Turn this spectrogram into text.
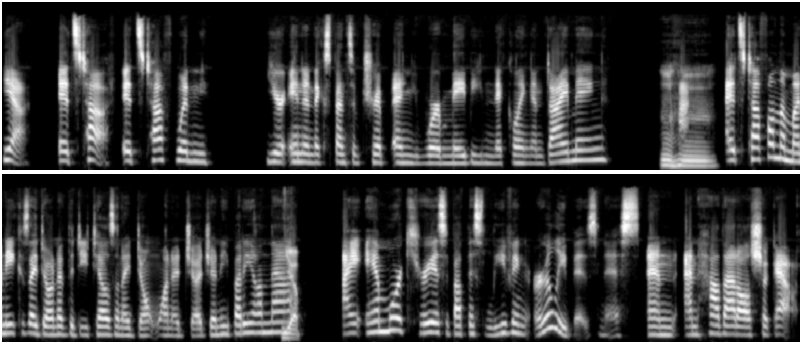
yeah, it's tough. It's tough when you're in an expensive trip and you were maybe nickeling and diming. Mhm. It's tough on the money because I don't have the details and I don't want to judge anybody on that. Yep. I am more curious about this leaving early business and and how that all shook out.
